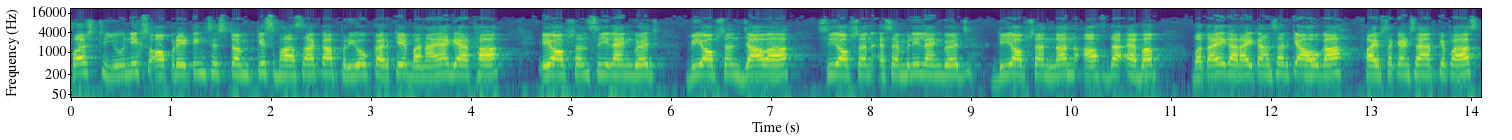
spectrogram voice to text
first Unix operating system किस भाषा का प्रयोग करके बनाया गया था? A option C language B option Java C option assembly language D option none of the above बताइएगा राइट आंसर क्या होगा? फाइव सेकेंड्स है आपके पास।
